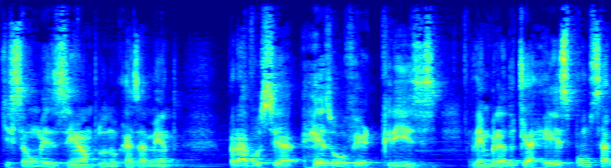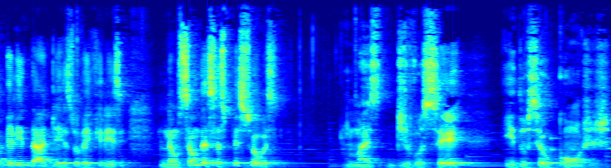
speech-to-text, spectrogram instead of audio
que são um exemplo no casamento para você resolver crises. Lembrando que a responsabilidade de resolver crise não são dessas pessoas, mas de você e do seu cônjuge.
